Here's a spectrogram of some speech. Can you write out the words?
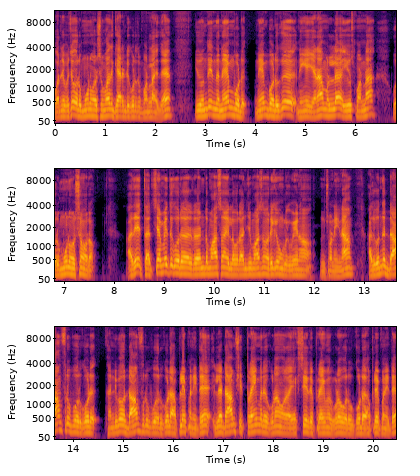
குறைஞ்சபட்சம் ஒரு மூணு வருஷமாவது கேரண்டி கொடுத்து பண்ணலாம் இது. இது வந்து இந்த நேம் போர்டு நேம் போர்டுக்கு நீங்கள் எனாமலில் யூஸ் பண்ணால் ஒரு மூணு வருஷம் வரும். அதே தற்சமயத்துக்கு ஒரு ரெண்டு மாதம் இல்லை ஒரு அஞ்சு மாதம் வரைக்கும் உங்களுக்கு வேணும்னு சொன்னீங்கன்னா அதுக்கு வந்து டாம் ப்ரூப் ஒரு கோடு கண்டிப்பாக ஒரு டாம் ப்ரூப் ஒரு கோடு அப்ளை பண்ணிவிட்டு இல்லை டாம் ஷீட் ப்ரைமர் கூட ஒரு எக்ஸ்டீரியர் ப்ரைமர் கூட ஒரு கோடு அப்ளை பண்ணிவிட்டு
